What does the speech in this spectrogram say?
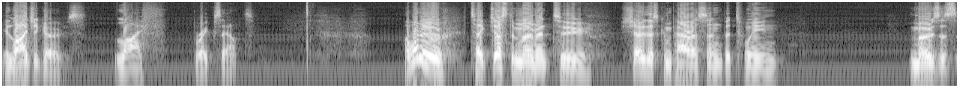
Elijah goes, life breaks out. I want to take just a moment to show this comparison between Moses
